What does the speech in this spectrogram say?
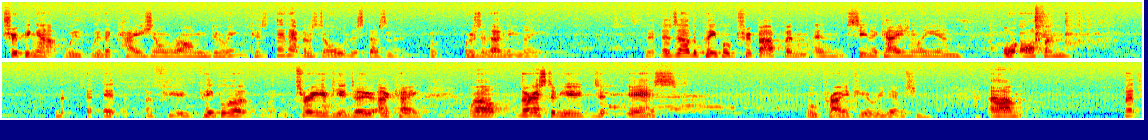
tripping up with, with occasional wrongdoing, because that happens to all of us, doesn't it? Or is it only me? Does other people trip up and, and sin occasionally and or often? A few people, are, three of you do. Okay, well, the rest of you, yes, we'll pray for your redemption. Um, but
